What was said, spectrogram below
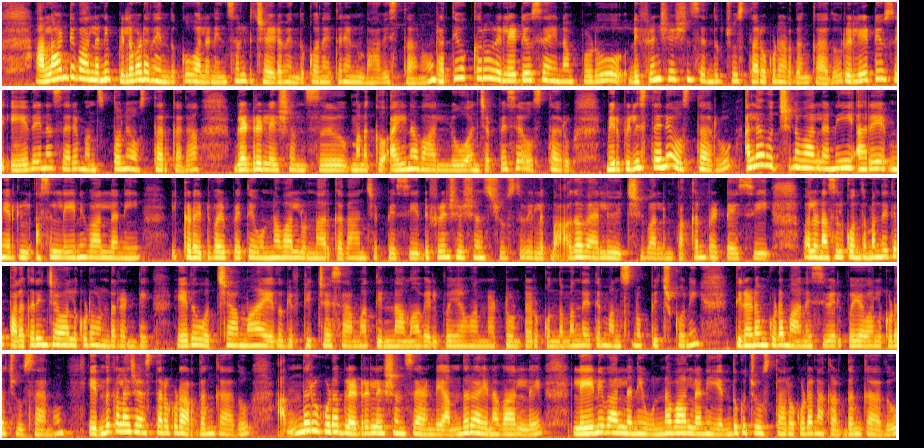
అలాంటి వాళ్ళని పిలవడం ఎందుకు? వాళ్ళని ఇన్సల్ట్ చేయడం ఎందుకు అని అయితే నేను భావిస్తాను. ప్రతి ఒక్కరూ రిలేటివ్సే అయినప్పుడు డిఫరెన్షియేషన్స్ ఎందుకు చూస్తారో కూడా అర్థం కాదు. రిలేటివ్స్ ఏదైనా సరే మనసుతోనే వస్తారు కదా. బ్లడ్ రిలేషన్స్ మనకు అయిన వాళ్ళు అని చెప్పేసే వస్తారు. మీరు పిలిస్తేనే వస్తారు. అలా వచ్చిన వాళ్ళని అరే మీరు అసలు లేని వాళ్ళని ఇక్కడ ఎటువైపు అయితే ఉన్న వాళ్ళు ఉన్నారు కదా అని చెప్పేసి డిఫరెన్షియేషన్స్ చూస్తూ వీళ్ళకి బాగా వాల్యూ ఇచ్చి వాళ్ళని పక్కన పెట్టేసి వాళ్ళని అసలు కొంతమంది అయితే పలకరించే వాళ్ళు కూడా ఉండరండి. ఏదో వచ్చామా ఏదో గిఫ్ట్ ఇచ్చేసామా తిన్నామా వెళ్ళిపోయామా అన్నట్టు ఉంటారు. కొంతమంది అయితే మనసు నొప్పించుకొని తినడం కూడా మానేసి వెళ్ళిపోయే వాళ్ళు కూడా చూశాను. ఎందుకు అలా చేస్తారో కూడా అర్థం కాదు. అందరూ కూడా బ్లడ్ రిలేషన్సే అండి. అందరూ అయిన వాళ్ళే. లేని వాళ్ళని ఉన్న వాళ్ళని ఎందుకు చూస్తారో కూడా నాకు అర్థం కాదు.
